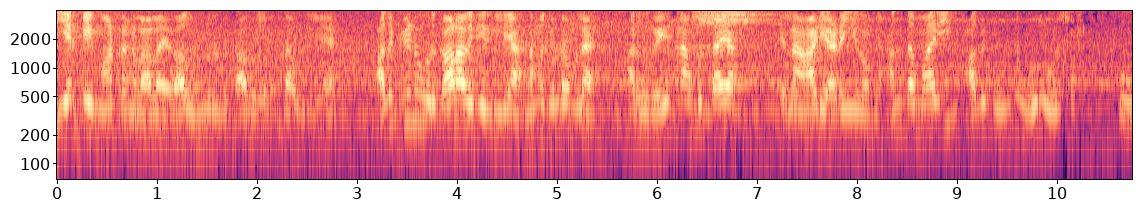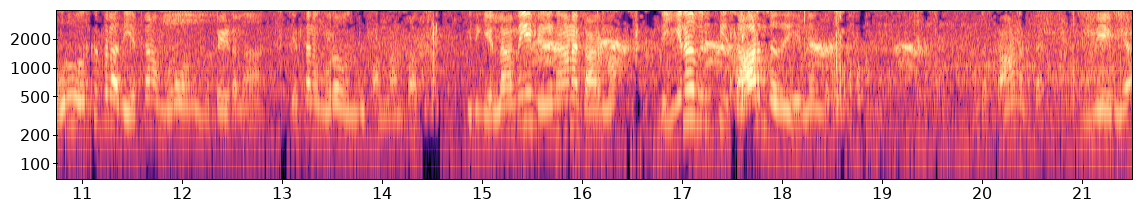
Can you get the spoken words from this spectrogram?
இயற்கை மாற்றங்களால் ஏதாவது ஒன்று ரெண்டு சாவுகள் வந்தால் ஒழிய அதுக்குன்னு ஒரு காலாவதி இருக்கு இல்லையா? நம்ம சொல்றோம்ல அறுபது வயசுனா அம்பிட்டாயா எல்லாம் ஆடி அடங்கிடும் அப்படி அந்த மாதிரி அதுக்கு வந்து ஒரு வருஷம். இப்போ ஒரு வருஷத்துல அது எத்தனை முறை வந்து முட்டையிடலாம் எத்தனை முறை வந்து பண்ணலாம்னு பார்த்தோம் இதுக்கு எல்லாமே மெயினான காரணம் இந்த இனவிருத்தி சார்ந்தது என்னன்றது. அந்த சாணத்தை யுவேரியா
